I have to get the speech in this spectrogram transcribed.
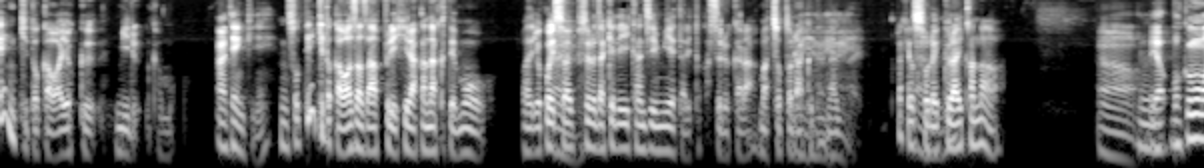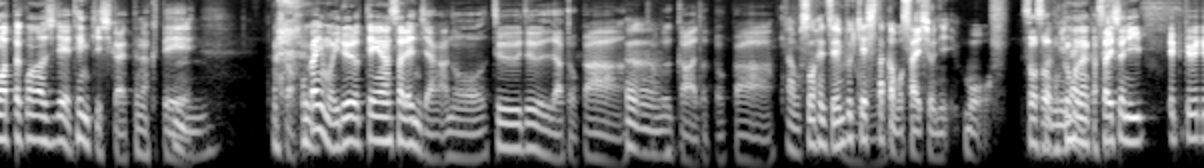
天気とかはよく見るかもあ天気ね。うんそう天気とかわざわざアプリ開かなくても、まあ、横にスワイプするだけでいい感じに見えたりとかするから、まあ、ちょっと楽だなぐらい。はいはいはいだけどそれくらいかな。あうんいや僕も全く同じで天気しかやってなくて、うんなんか他にもいろいろ提案されんじゃん。あの ToDo だとか、うんうんタブカーだとか。あもうその辺全部消したかも最初にもそうそうそれ見ない僕もなんか最初にペッペペペっ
